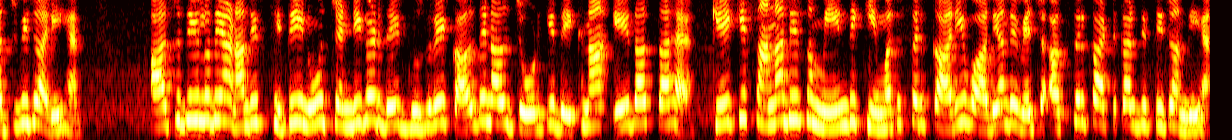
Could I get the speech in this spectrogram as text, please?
ਅੱਜ ਵੀ ਜਾਰੀ ਹੈ। ਅੱਜ ਦੀ ਲੁਧਿਆਣਾ ਦੀ ਸਥਿਤੀ ਨੂੰ ਚੰਡੀਗੜ੍ਹ ਦੇ ਗੁਜ਼ਰੇ ਕਾਲ ਦੇ ਨਾਲ ਜੋੜ ਕੇ ਦੇਖਣਾ ਇਹ ਦੱਸਦਾ ਹੈ ਕਿ ਕਿਸਾਨਾਂ ਦੀ ਜ਼ਮੀਨ ਦੀ ਕੀਮਤ ਸਰਕਾਰੀ ਵਾਅਦਿਆਂ ਦੇ ਵਿੱਚ ਅਕਸਰ ਘੱਟ ਕਰ ਦਿੱਤੀ ਜਾਂਦੀ ਹੈ।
